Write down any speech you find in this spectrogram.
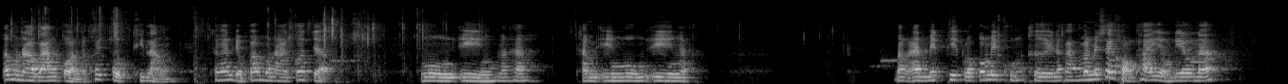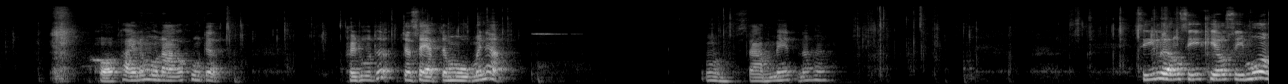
ป้าโมนาวางก่อนเดี๋ยวค่อยกดทีหลัง ถ้างั้นเดี๋ยวป้าโมนาก็จะงงเองนะคะทำเองงงเองอะ่ะ บางอันเม็ดพริกเราก็ไม่คุ้นเคยนะคะ มันไม่ใช่ของไทยอย่างเดียวนะ ขออภัยนะโมนาก็คงจะ ใครดูเถอะ จะแสบจมูกไหมเนี่ย อืมสามเม็ดนะคะ สีเหลืองสีเขียวสีม่วง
